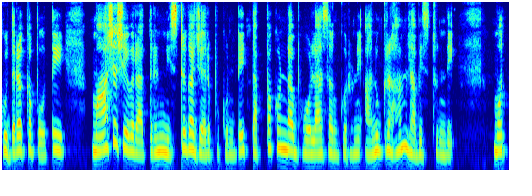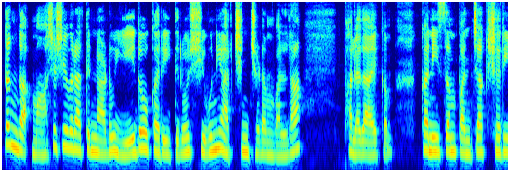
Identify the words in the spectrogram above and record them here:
కుదరకపోతే మాస శివరాత్రిని నిష్ఠగా జరుపుకుంటే తప్పకుండా భోలా శంకరుని అనుగ్రహం లభిస్తుంది. మొత్తంగా మాస శివరాత్రి నాడు ఏదో ఒక రీతిలో శివుని అర్చించడం వల్ల ఫలదాయకం. కనీసం పంచాక్షరి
